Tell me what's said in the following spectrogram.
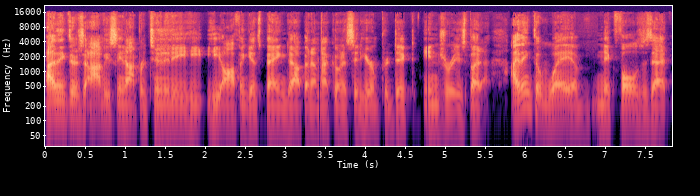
I think there's obviously an opportunity. He he often gets banged up, and I'm not going to sit here and predict injuries, but I think the way of Nick Foles is that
